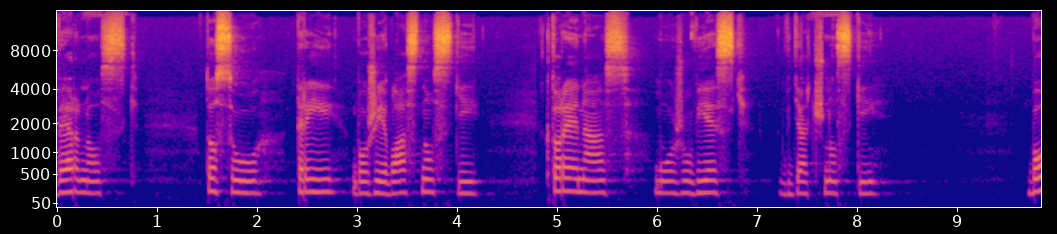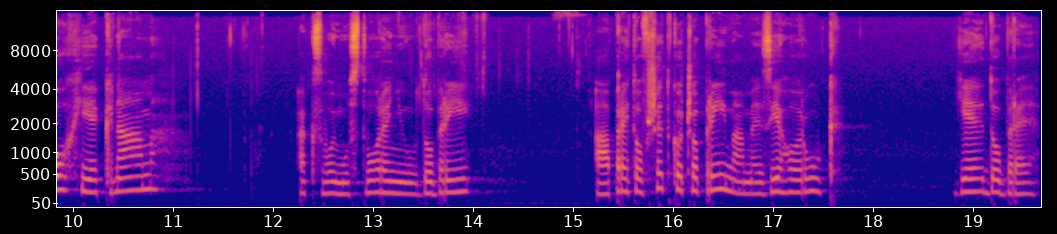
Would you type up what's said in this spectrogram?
vernosť to sú tri Božie vlastnosti, ktoré nás môžu viesť k vďačnosti. Boh je k nám a k svojmu stvoreniu dobrý a preto všetko, čo príjmame z jeho rúk, je dobré.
